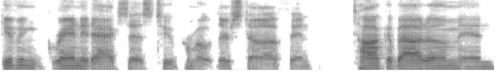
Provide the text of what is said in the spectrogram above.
given granted access to promote their stuff and talk about them and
